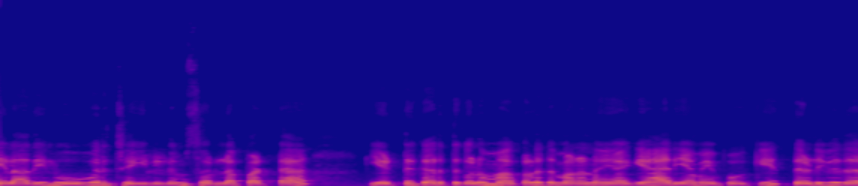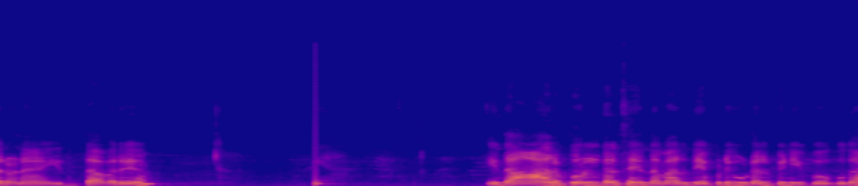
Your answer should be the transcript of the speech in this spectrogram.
ஏலாதியில் ஒவ்வொரு செயலிலும் சொல்லப்பட்ட எட்டு கருத்துக்களும் மக்களது மனநோயாகிய அறியாமை போக்கி தெளிவு தரன இது தவறு. இந்த ஆறு பொருட்கள் சேர்ந்த மருந்து எப்படி உடல் பிணி போக்குதோ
